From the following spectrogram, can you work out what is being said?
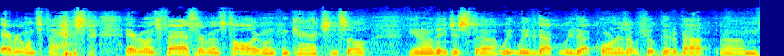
everyone's fast. Everyone's fast. Everyone's tall. Everyone can catch, and so you know they just uh, we, we've got we've got corners that we feel good about. Um,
